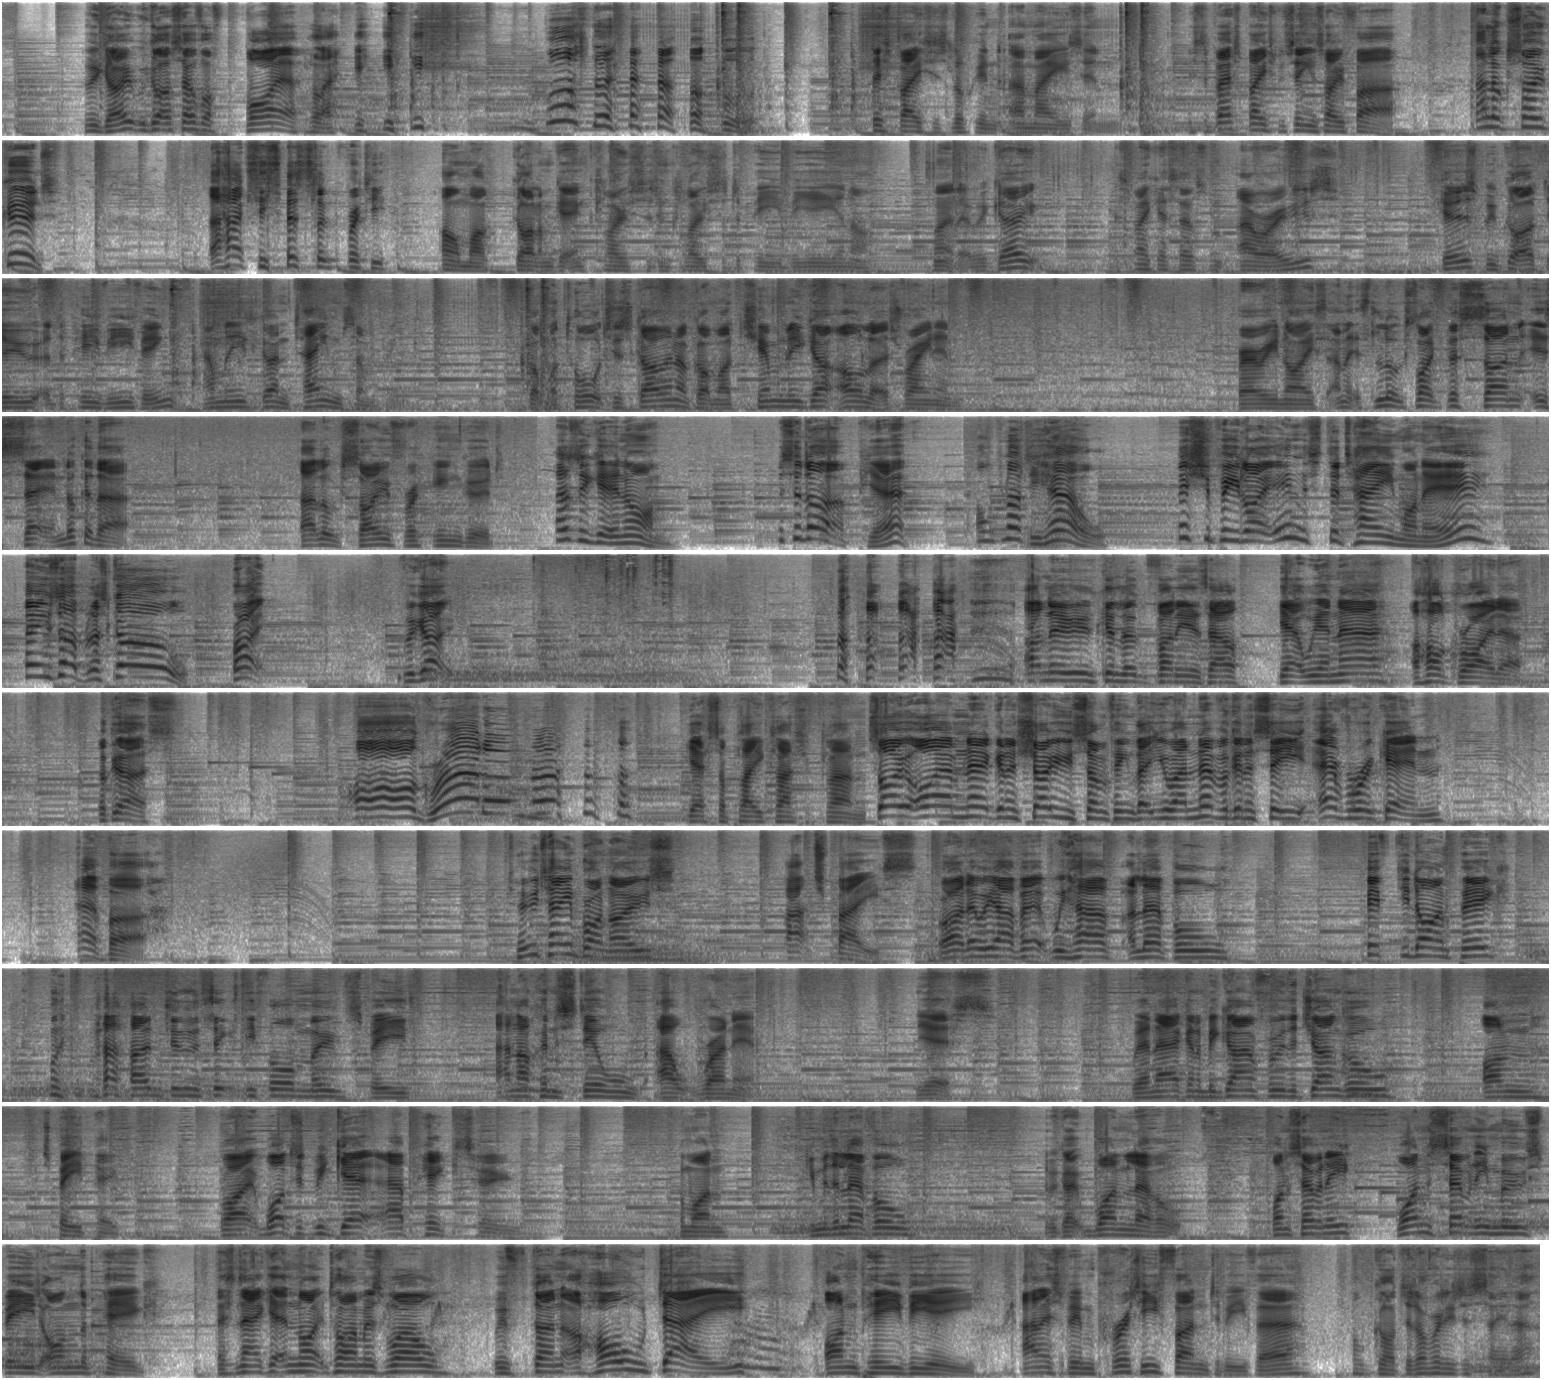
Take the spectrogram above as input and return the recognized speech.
Here we go. We got ourselves a fireplace. What the hell? This base is looking amazing. It's the best base we've seen so far. That looks so good. That actually does look pretty... Oh my god, I'm getting closer and closer to PvE, you know. Right, there we go. Let's make ourselves some arrows. Because we've got to do the PvE thing. And we need to go and tame something. Got my torches going. I've got my chimney going. Oh, look, it's raining. Very nice. And it looks like the sun is setting. Look at that. That looks so freaking good. How's he getting on? Is it up yet? Oh, bloody hell. This should be like insta tame on here. Hey, up? Let's go. Right. Here we go. I knew he was going to look funny as hell. Yeah, we are now a hog rider. Look at us. Hog rider. yes, I play Clash of Clans. So I am now going to show you something that you are never going to see ever again. Ever. Two tame Brontos. Batch base. Right, there we have it. We have a level 59 pig with 164 move speed. And I can still outrun it. Yes. We're now going to be going through the jungle on Speed Pig. Right, what did we get our pig to? Come on. Give me the level. There we go. One level. 170. 170 move speed on the pig. It's now getting a night time as well. We've done a whole day on PvE. And it's been pretty fun, to be fair. Oh, God. Did I really just say that?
